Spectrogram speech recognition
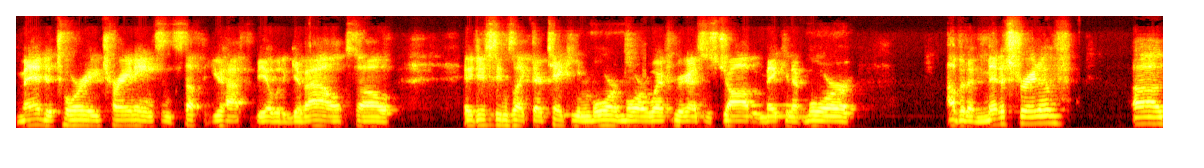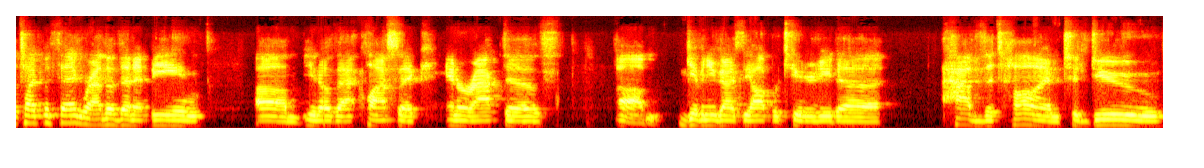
mandatory trainings and stuff that you have to be able to give out. So it just seems like they're taking more and more away from your guys' job and making it more of an administrative uh, type of thing rather than it being um, you know, that classic interactive, um, giving you guys the opportunity to have the time to do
